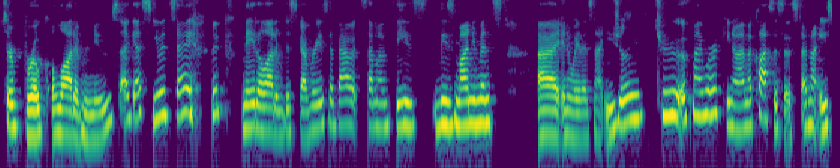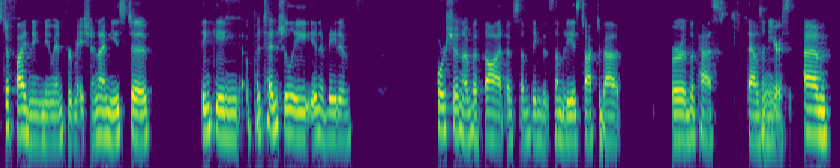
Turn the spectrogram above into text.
sort of broke a lot of news, I guess you would say, made a lot of discoveries about some of these these monuments. Uh, in a way that's not usually true of my work. You know, I'm a classicist. I'm not used to finding new information. I'm used to thinking potentially innovative portion of a thought of something that somebody has talked about for the past thousand years. Um,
